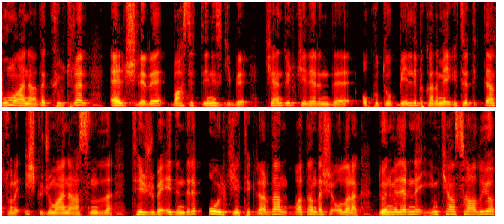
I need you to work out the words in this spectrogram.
bu manada kültürel elçileri bahsettiğiniz gibi kendi ülkelerinde okutup belli bir kademeye getirdikten sonra iş gücü manasında da tecrübe edindirip o ülkeye tekrardan vatandaşı olarak dönmelerine imkan sağlıyor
